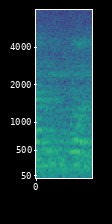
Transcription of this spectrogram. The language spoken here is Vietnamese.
automático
